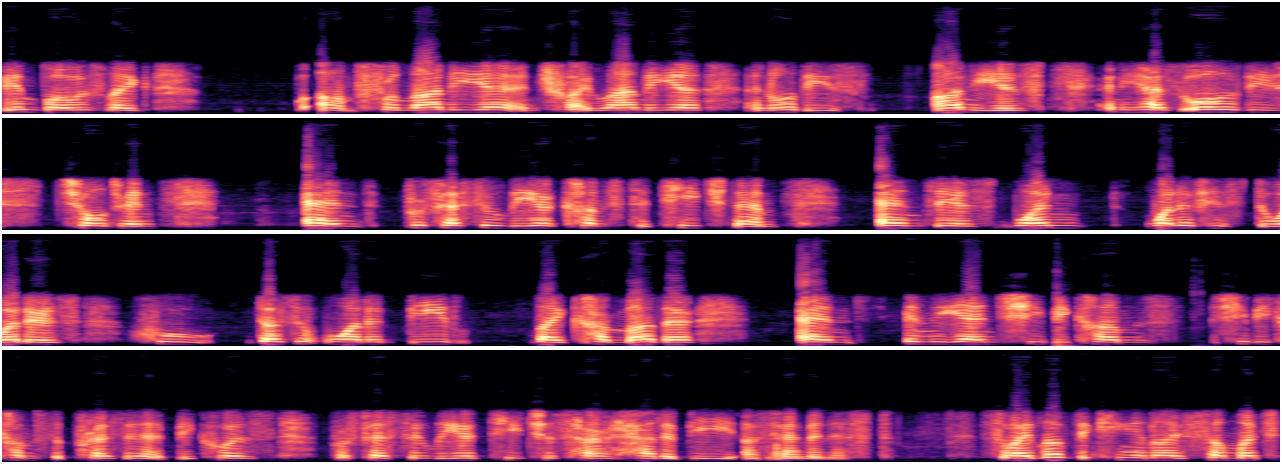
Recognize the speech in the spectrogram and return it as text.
bimbos like um, Fulania and Trilania and all these Anias, and he has all of these children. And Professor Lear comes to teach them, and there's one one of his daughters who doesn't want to be like her mother, and in the end, she becomes she becomes the president because Professor Lear teaches her how to be a feminist. So I love The King and I so much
